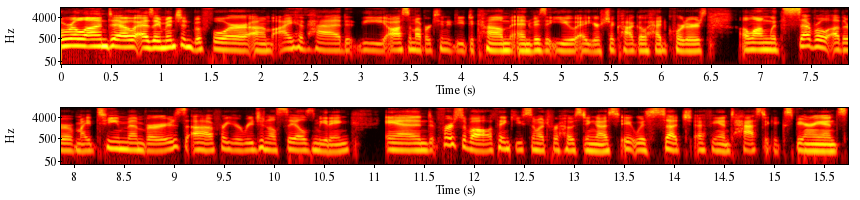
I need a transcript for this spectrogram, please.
Well, Rolando, as I mentioned before, um, I have had the awesome opportunity to come and visit you at your Chicago headquarters, along with several other of my team members uh, for your regional sales meeting. And first of all, thank you so much for hosting us. It was such a fantastic experience.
